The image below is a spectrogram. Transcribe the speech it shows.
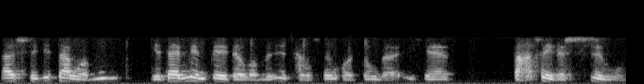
但实际上我们也在面对着我们日常生活中的一些。杂碎的事物，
